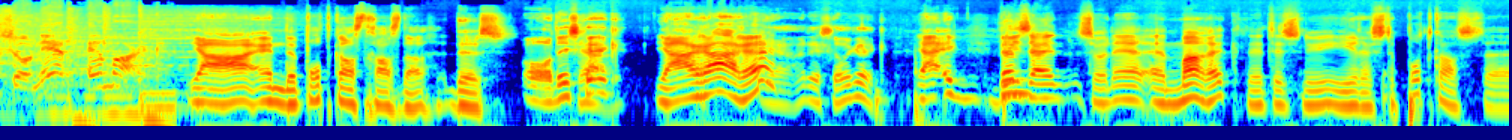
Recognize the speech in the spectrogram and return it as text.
Soner en Mark. Ja, en de podcastgast dus. Oh, dit is Ja. gek. Ja, raar hè? Ja, dit is heel gek. Ja, ik ben... Hier zijn Soner en Mark. Dit is nu, hier is de podcast eh,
